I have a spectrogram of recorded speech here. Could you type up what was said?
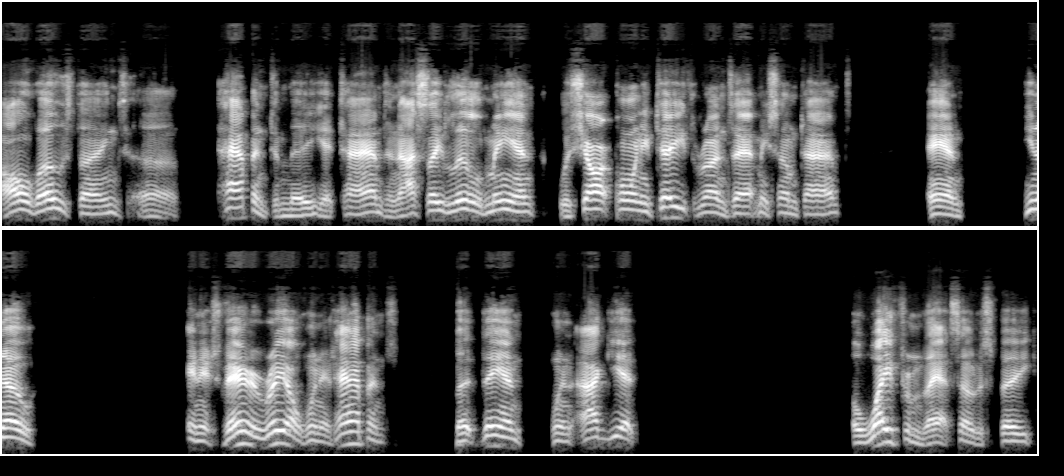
all those things uh, happen to me at times, and I see little men with sharp, pointy teeth runs at me sometimes, and you know, and it's very real when it happens. But then when I get away from that, so to speak,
